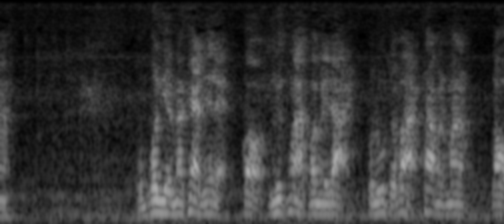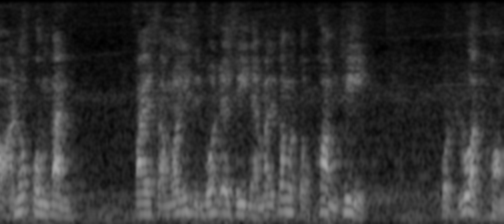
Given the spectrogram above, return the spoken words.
นะ ผมก็เรียนมาแค่นี้แหละ ก็ลึกมากก็ไม่ได้ ก็รู้แต่ว่าถ้ามันมาต่ออนุกรมกัน ไฟ 220 โวลต์ AC เนี่ย มันจะต้องมาตกค่อมที่ กดลวดของ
